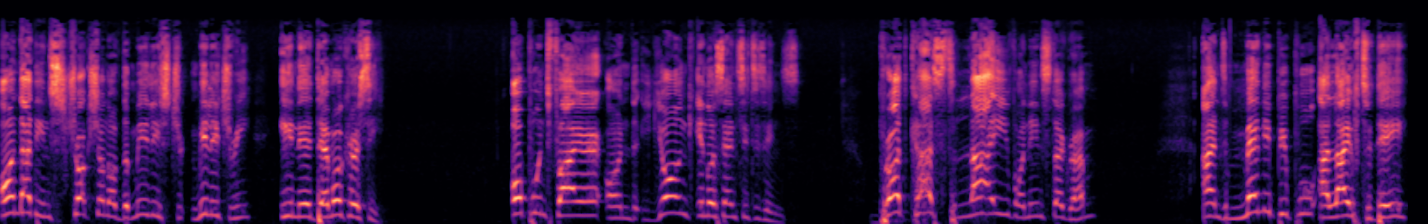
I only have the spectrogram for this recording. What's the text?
under the instruction of the military in a democracy, opened fire on young innocent citizens, broadcast live on Instagram, and many people alive today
